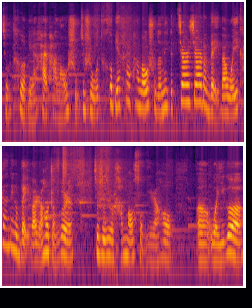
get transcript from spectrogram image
就特别害怕老鼠，就是我特别害怕老鼠的那个尖尖的尾巴，我一看到那个尾巴，然后整个人就是就是汗毛耸立，然后。嗯，我一个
